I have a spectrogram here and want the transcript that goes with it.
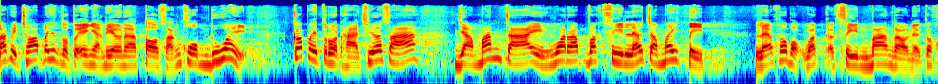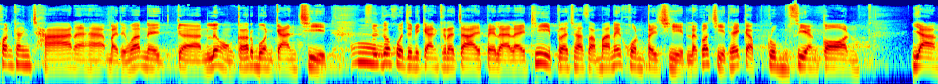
รับผิดชอบไม่ใช่ต่อตัวเองอย่างเดียวนะ ต่อสังคมด้วย ก็ไปตรวจหาเชื้อซะอย่ามั่นใจว่ารับวัคซีนแล้วจะไม่ติด แล้วเขาบอกว่าวัคซีนบ้านเราเนี่ยก็ค่อนข้างช้านะฮะหมายถึงว่าในการเรื่องของกระบวนการฉีด ซึ่งก็ควรจะมีการกระจายไปหลาย ๆ ที่ประชาสัมพันธ์ให้คนไปฉีด แล้วก็ฉีดให้กับกลุ่มเสี่ยงก่อนอย่าง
